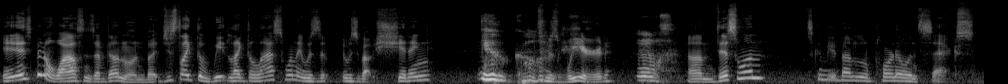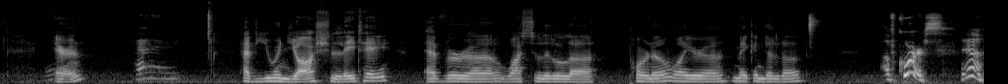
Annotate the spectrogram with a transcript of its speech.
It, it's been a while since I've done one, but just like the like the last one, it was it was about shitting, Oh which was weird. Ugh. Um, this one, it's going to be about a little porno and sex. Erin, Hey. have you and Yosh Lete ever uh, watched a little uh, porno while you're uh, making the love? Of course. Yeah.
